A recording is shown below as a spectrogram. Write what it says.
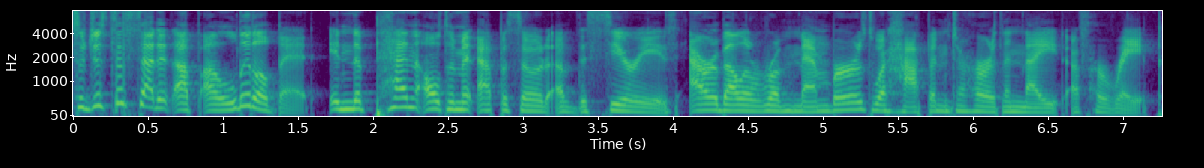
So, just to set it up a little bit, in the penultimate episode of the series, Arabella remembers what happened to her the night of her rape.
